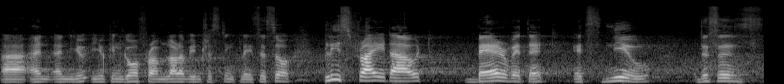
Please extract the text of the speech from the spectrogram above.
Uh, and and you, you can go from a lot of interesting places. So please try it out. Bear with it. It's new. This is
